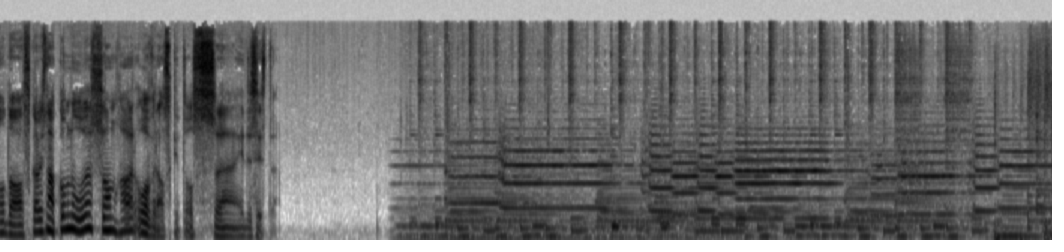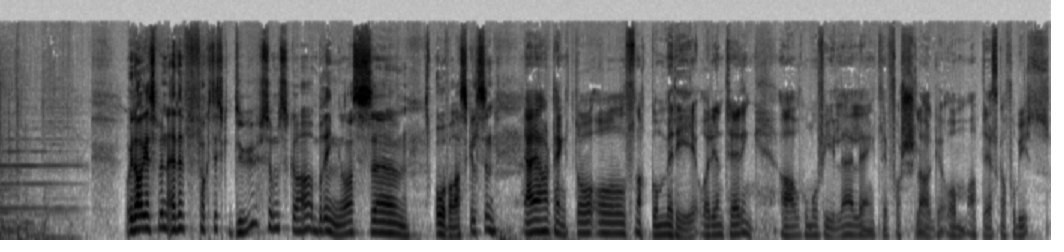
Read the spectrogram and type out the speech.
Og da skal vi snakke om noe som har overrasket oss uh, i det siste. Og I dag Espen, er det faktisk du som skal bringe oss uh, overraskelsen. Ja, jeg har tenkt å, å, snakke om reorientering av homofile, eller egentlig forslaget om at det skal forbys.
